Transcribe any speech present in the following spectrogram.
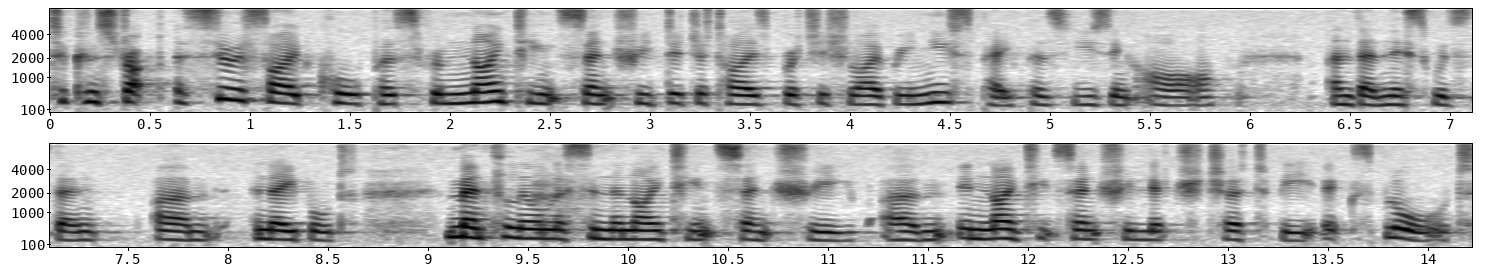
to construct a suicide corpus from 19th century digitised British Library newspapers using R. And then this was then um, enabled mental illness in the 19th century, um, in 19th century literature to be explored.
